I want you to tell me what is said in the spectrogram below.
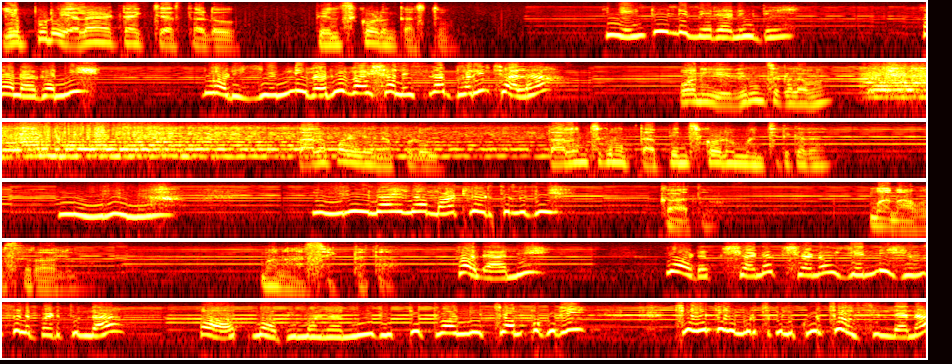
ఎప్పుడు ఎలా అటాక్ చేస్తాడో తెలుసుకోవడం కష్టం. ఏంటండి మీరనేది? అలాగని వాడు ఎన్ని వెద వేషాలు ఇసినా భరించాలా? పోనీ ఎదిరించగలవా? తలపడలేనప్పుడు తలంచుకుని తప్పించుకోవడం మంచిది కదా? మీరేనా? మీరేనా ఇలా మాట్లాడుతున్నది? కాదు. మన అవసరాలు మన ఆసక్తత. అలానే వాడు క్షణ క్షణం ఎన్ని హింసలు పెడుతున్నా ఆత్మాభిమానాన్ని వ్యక్తిత్వాన్ని చంపుకుని చేతులు ముడుచుకుని కూర్చోవలసిందేనా?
